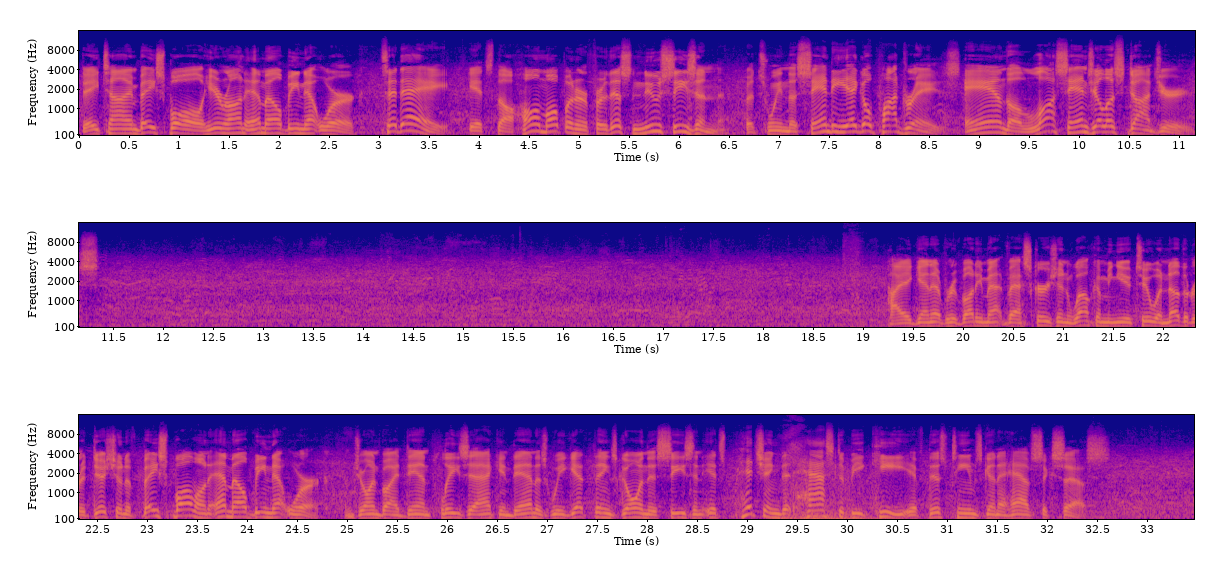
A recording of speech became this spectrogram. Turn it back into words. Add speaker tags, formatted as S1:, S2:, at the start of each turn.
S1: Daytime baseball here on MLB Network. Today, it's the home opener for this new season between the San Diego Padres and the Los Angeles Dodgers. Hi again, everybody. Matt Vasgersian welcoming you to another edition of Baseball on MLB Network. I'm joined by Dan Plesac. And Dan, as we get things going this season, it's pitching that has to be key if this team's going to have success.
